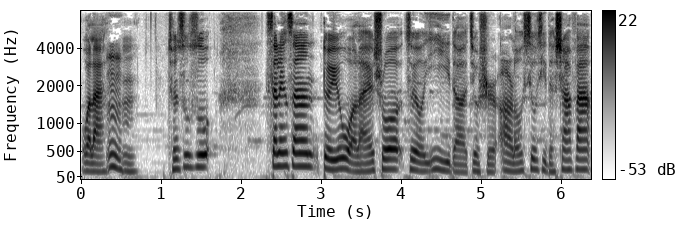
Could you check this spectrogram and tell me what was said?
我来，嗯。嗯，陈苏苏，三零三对于我来说最有意义的就是二楼休息的沙发。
